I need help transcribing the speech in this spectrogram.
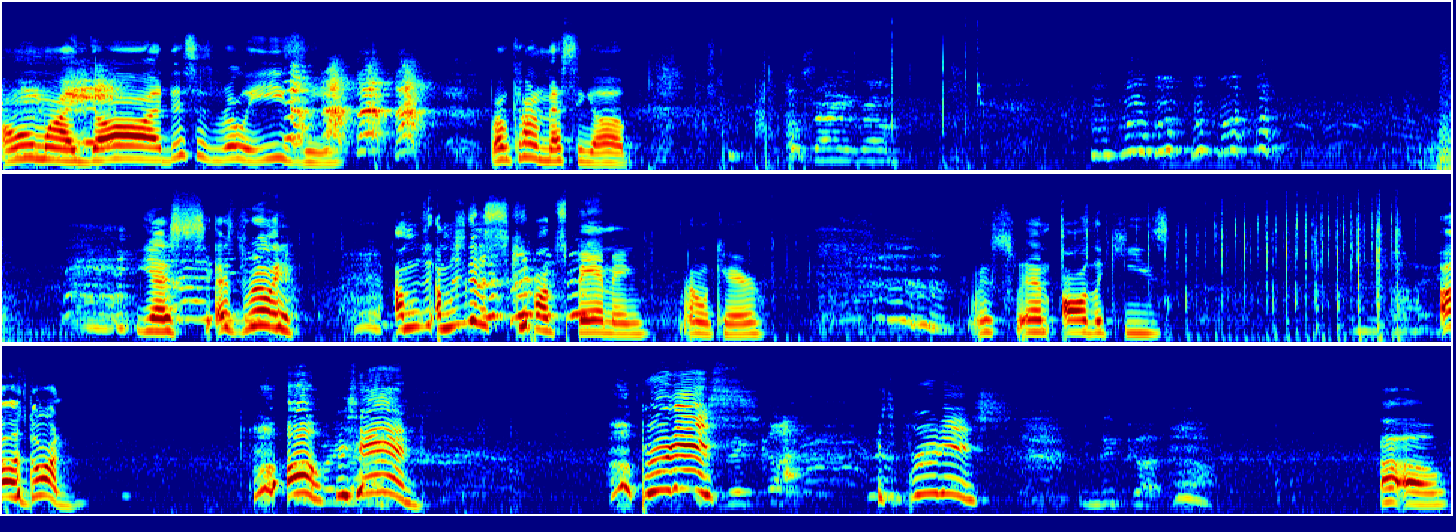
Oh my god. This is really easy. But I'm kind of messing up. I'm sorry, bro. Yes, it's really. I'm, I'm just gonna keep on spamming. I don't care. I spam all the keys. Oh, it's gone. Oh, his hand. Brutus. It's Brutus. Uh oh.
